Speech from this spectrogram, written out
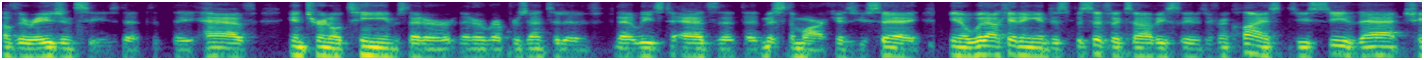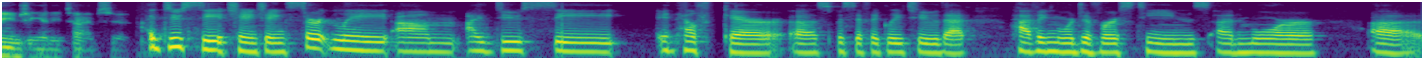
of their agencies that, that, they have internal teams that are that are representative that leads to ads that, that miss the mark as you say. You know without getting into specifics obviously of different clients do you see that changing anytime soon? I do see it changing. Certainly um, i do see in healthcare uh, specifically too that having more diverse teams and more uh,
